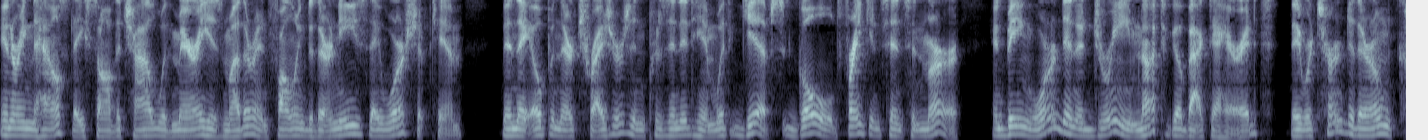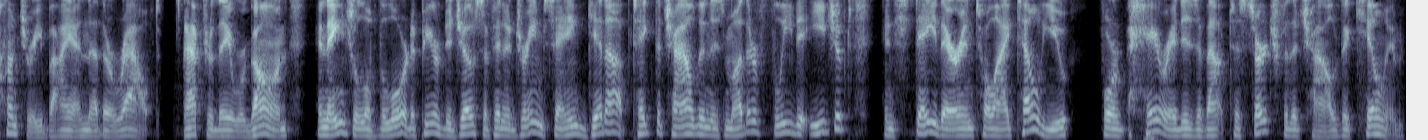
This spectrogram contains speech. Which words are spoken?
Entering the house, they saw the child with Mary, his mother, and falling to their knees, they worshipped him. Then they opened their treasures and presented him with gifts, gold, frankincense, and myrrh. And being warned in a dream not to go back to Herod, they returned to their own country by another route. After they were gone, an angel of the Lord appeared to Joseph in a dream, saying, Get up, take the child and his mother, flee to Egypt, and stay there until I tell you, for Herod is about to search for the child to kill him.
